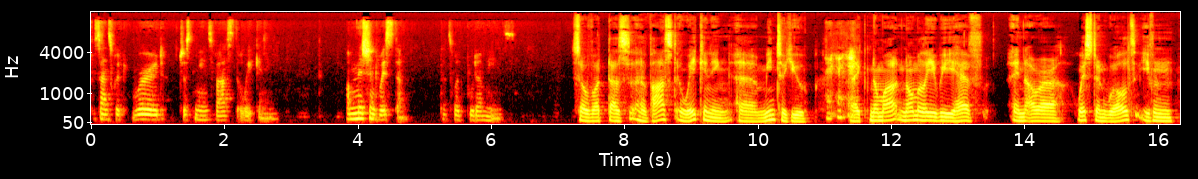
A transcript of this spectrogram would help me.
The Sanskrit word just means vast awakening. Omniscient wisdom. That's what Buddha means. So, what does a vast awakening uh, mean to you? like, normal, normally we have in our Western world even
